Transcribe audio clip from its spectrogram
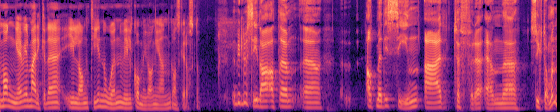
mange vil merke det i lang tid. Noen vil komme i gang igjen ganske raskt nå. Men Vil du si da at uh, at medisinen er tøffere enn uh, sykdommen?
